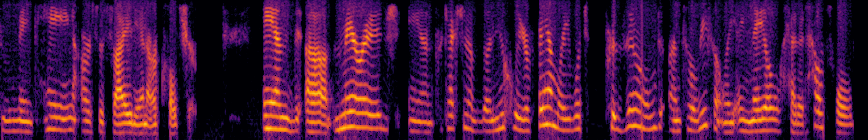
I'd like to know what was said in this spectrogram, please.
to maintain our society and our culture. And uh, marriage and protection of the nuclear family, which presumed until recently a male headed household,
